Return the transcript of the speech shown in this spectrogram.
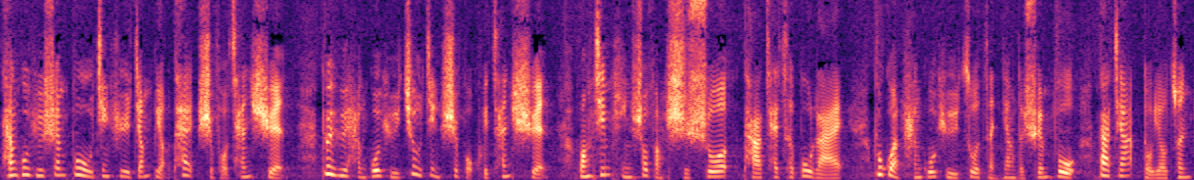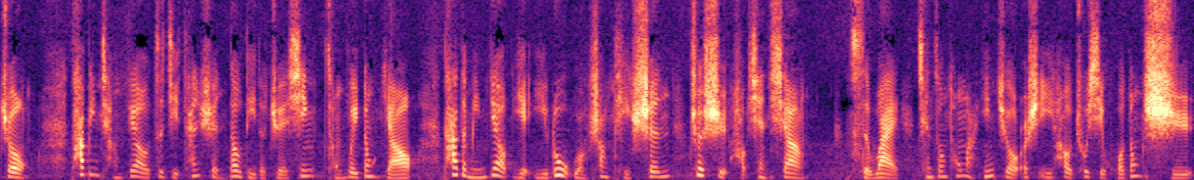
韩国瑜宣布近日将表态是否参选。对于韩国瑜究竟是否会参选，王金平受访时说，他猜测不来。不管韩国瑜做怎样的宣布，大家都要尊重他，并强调自己参选到底的决心从未动摇。他的民调也一路往上提升，这是好现象。此外，前总统马英九二十一号出席活动时，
